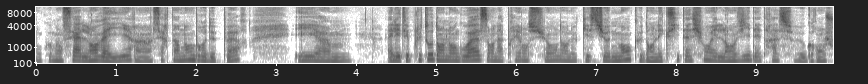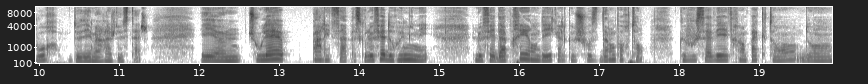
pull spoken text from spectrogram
ont commencé à l'envahir, un certain nombre de peurs. Et elle était plutôt dans l'angoisse, dans l'appréhension, dans le questionnement que dans l'excitation et l'envie d'être à ce grand jour de démarrage de stage. Et euh, je voulais parler de ça parce que le fait de ruminer, le fait d'appréhender quelque chose d'important, que vous savez être impactant, dont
